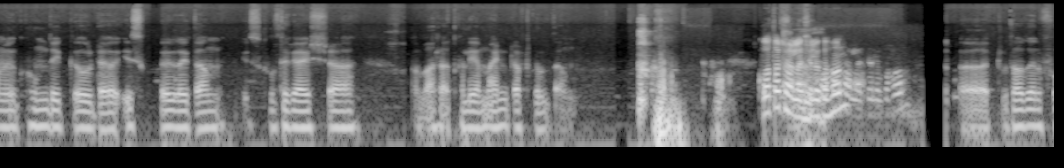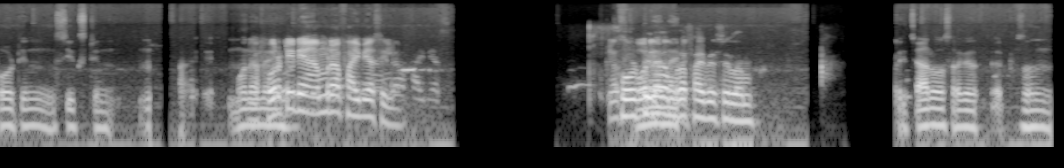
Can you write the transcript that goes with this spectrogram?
আমি ঘুম থেকে উঠে স্কুলে যাইতাম স্কুল থেকে আইসা বাসাত খালি মাইনক্রাফট খেলতাম। কত সাল ছিল তখন? টু থাউজেন্ড ফোরটিন সিক্সটিন মনে নেই। ফোরটিনে আমরা ফাইভে ছিলাম। Class four ফোরটিনে এ আমরা ফাইভে ছিলাম। ওই চার বছর আগে টু থাউজেন্ড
